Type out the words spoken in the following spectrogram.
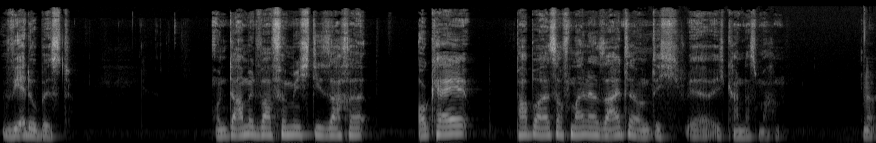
wer du bist. Und damit war für mich die Sache, okay, Papa ist auf meiner Seite und ich, äh, ich kann das machen. Ja.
